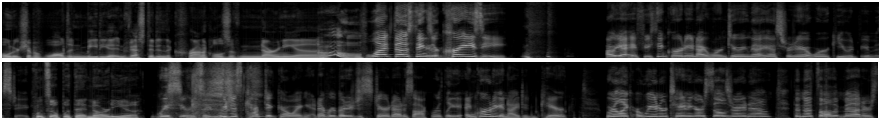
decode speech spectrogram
Ownership of Walden Media, invested in the Chronicles of Narnia. Oh, what? Those things are crazy. oh, yeah. If you think Grote and I weren't doing that yesterday at work, you would be mistaken. What's up with that Narnia? We seriously, we just kept it going and everybody just stared at us awkwardly. And Grote and I didn't care. We're like, are we entertaining ourselves right now? Then that's all that matters.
